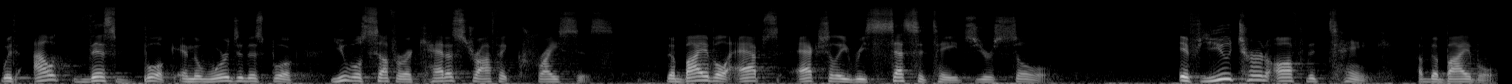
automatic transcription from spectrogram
Without this book and the words of this book, you will suffer a catastrophic crisis. The Bible apps actually resuscitates your soul. If you turn off the tank of the Bible,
